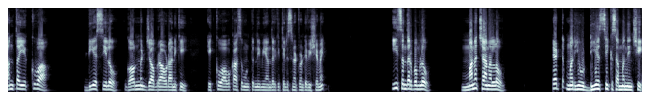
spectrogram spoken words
అంత ఎక్కువ డిఎస్సిలో గవర్నమెంట్ జాబ్ రావడానికి ఎక్కువ అవకాశం ఉంటుంది మీ అందరికీ తెలిసినటువంటి విషయమే. ఈ సందర్భంలో మన ఛానల్లో టెట్ మరియు డిఎస్సికి సంబంధించి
